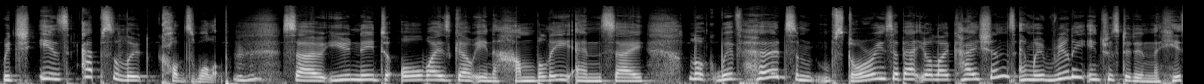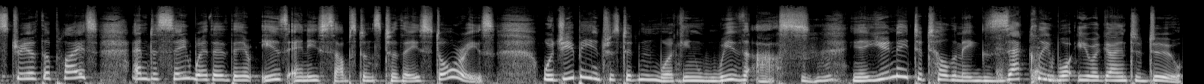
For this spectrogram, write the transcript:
which is absolute codswallop. Mm-hmm. So you need to always go in humbly and say, look, we've heard some stories about your locations and we're really interested in the history of the place and to see whether there is any substance to these stories. Would you be interested in working with us? You, know, you need to tell them exactly what you are going to do.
